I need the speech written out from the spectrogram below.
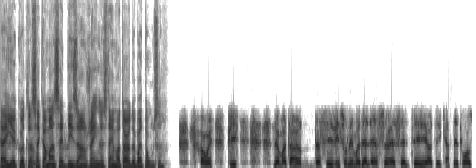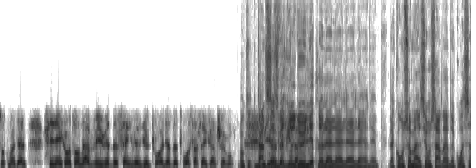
Hey, écoute, là, ça commence à être des engins. C'est un moteur de bateau, ça? Ah oui. Puis le moteur de série sur les modèles SE, SLT et AT4, les trois autres modèles, c'est l'incontournable V8 de 5,3 litres de 350 chevaux. OK. Dans le Puis, euh, 6,2 litres, là, la, la, la, la, consommation, ça a l'air de quoi, ça?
